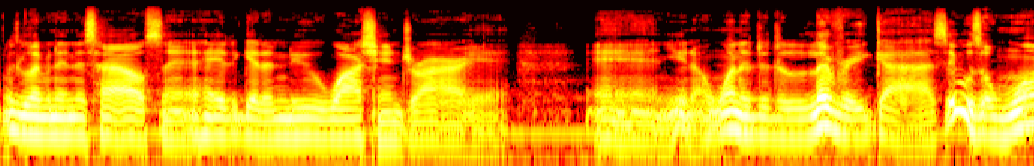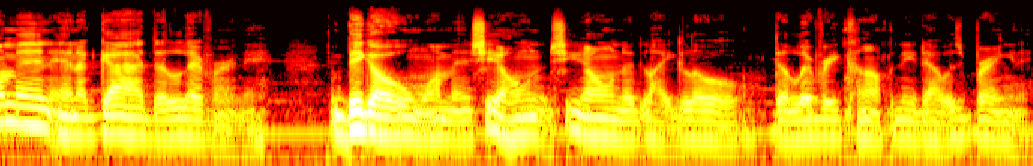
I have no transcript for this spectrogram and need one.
I was living in this house and had to get a new washer and dryer. And, and, you know, one of the delivery guys, it was a woman and a guy delivering it. big old woman. She owned she owned a like little delivery company that was bringing it.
